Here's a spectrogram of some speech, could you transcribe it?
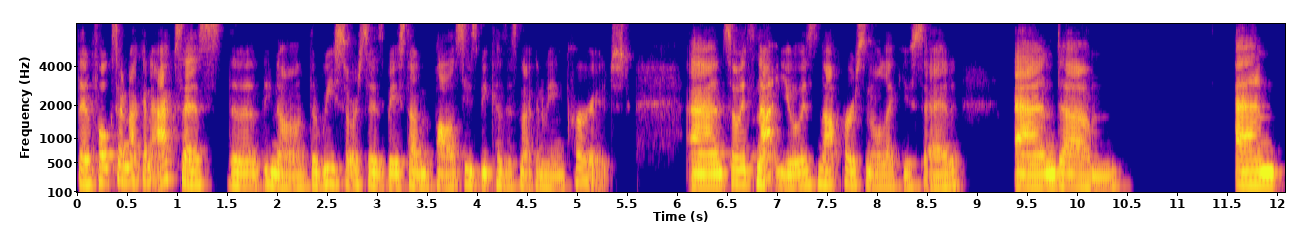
then folks are not going to access the, you know, the resources based on the policies because it's not going to be encouraged. And so it's not you, it's not personal, like you said. And um, and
